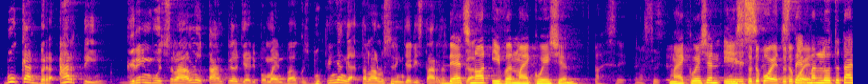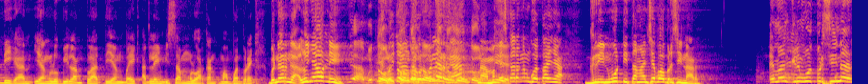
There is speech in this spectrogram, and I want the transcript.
Bukan berarti Greenwood selalu tampil jadi pemain bagus. Buktinya nggak terlalu sering jadi starter That's juga. not even my question. Asik. My question is To the point, to the statement lu tuh tadi kan yang lu bilang pelatih yang baik adalah yang bisa mengeluarkan kemampuan terbaik. Bener nggak? Lu nyaut nih. Iya, betul, Lu betul, jangan betul, bener betul, kan? betul. Nah, makanya Iya. sekarang kan gue tanya, Greenwood di tangan siapa bersinar? Emang Greenwood bersinar?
